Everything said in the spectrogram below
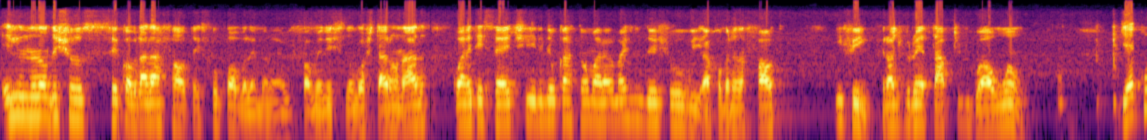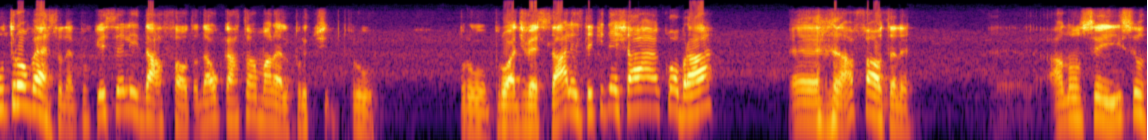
Ele não deixou ser cobrada a falta, esse foi o problema, né? Os palmeirenses não gostaram nada. 47, ele deu cartão amarelo, mas não deixou a cobrando a falta. Enfim, final de primeira etapa, tive igual 1 a 1 E é controverso, né? Porque se ele dá a falta, dá o cartão amarelo pro, pro, pro, pro adversário, ele tem que deixar cobrar é, a falta, né? a não ser isso,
